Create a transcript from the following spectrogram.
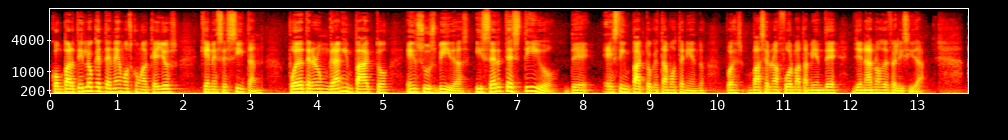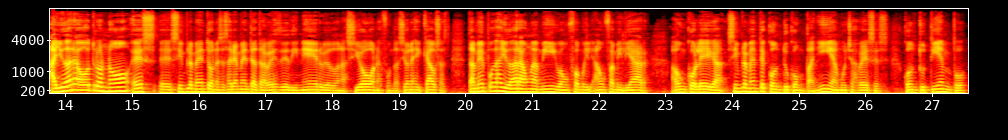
Compartir lo que tenemos con aquellos que necesitan puede tener un gran impacto en sus vidas y ser testigo de este impacto que estamos teniendo, pues va a ser una forma también de llenarnos de felicidad. Ayudar a otros no es eh, simplemente o necesariamente a través de dinero y donaciones, fundaciones y causas. También puedes ayudar a un amigo, a un familiar, a un colega, simplemente con tu compañía muchas veces, con tu tiempo,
